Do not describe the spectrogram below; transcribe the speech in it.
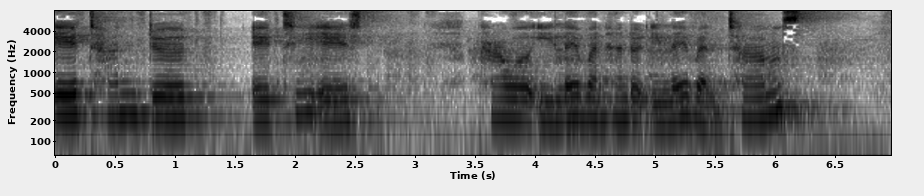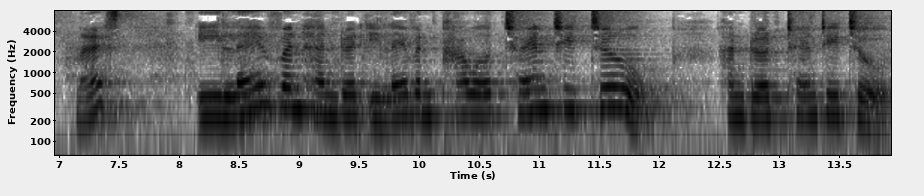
880 is power 1111 times, next, 1111 power 22, 122,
